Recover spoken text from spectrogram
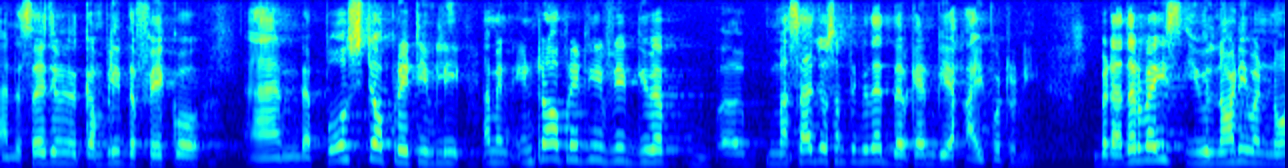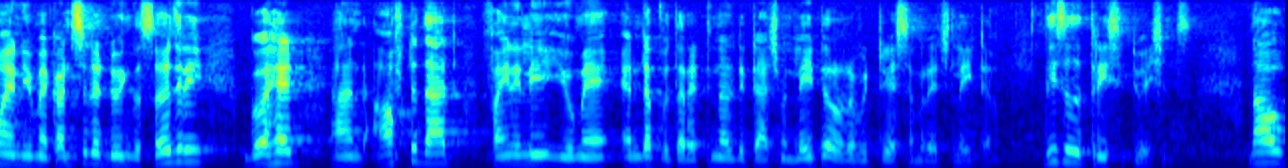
and the surgeon will complete the phaco. And post-operatively, I mean, intraoperatively, if you give a uh, massage or something like that, there can be a hypotony. But otherwise, you will not even know and you may consider doing the surgery. Go ahead and after that, finally, you may end up with a retinal detachment later or a vitreous hemorrhage later. These are the three situations. Now,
